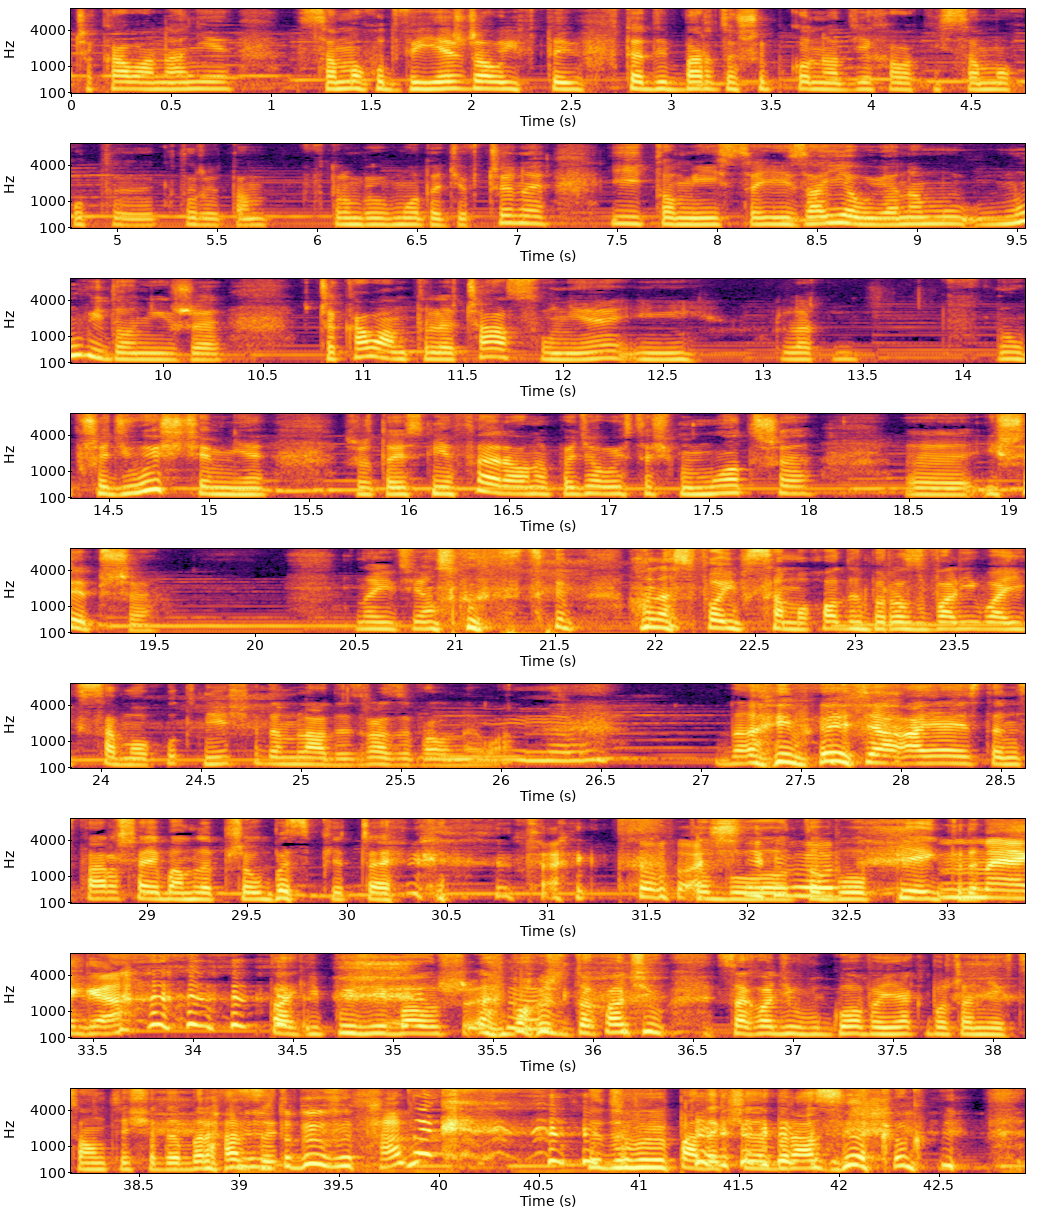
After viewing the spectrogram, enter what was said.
czekała na nie, samochód wyjeżdżał i wtedy bardzo szybko nadjechał jakiś samochód, który tam, w którym były młode dziewczyny i to miejsce jej zajęło. I ona mówi do nich, że czekałam tyle czasu, nie, i no, uprzedziłyście mnie, że to jest nie fair, a one powiedziały, jesteśmy młodsze yy, i szybsze. No i w związku z tym ona swoim samochodem rozwaliła ich samochód, nie? Siedem lat razy walnęła. No. No i powiedziała, a ja jestem starsza i mam lepsze ubezpieczenie. tak, to właśnie to było, to było piękne. Mega. Tak, i później mąż, mąż dochodził, zachodził w głowę, jak można niechcący siedem razy. To był wypadek? To był wypadek siedem razy, jak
